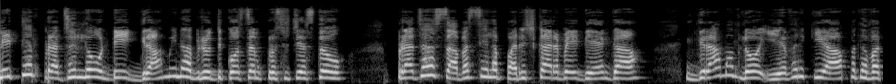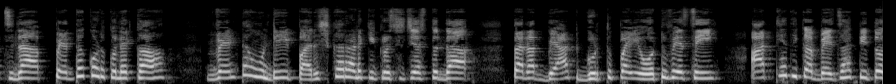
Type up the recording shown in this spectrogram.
నిత్యం ప్రజల్లో ఉండి గ్రామీణాభివృద్ధి కోసం కృషి చేస్తూ ప్రజా సమస్యల పరిష్కారమే ధ్యేయంగా గ్రామంలో ఎవరికి ఆపద వచ్చినా పెద్ద కొడుకు లెక్క వెంట ఉండి పరిష్కారానికి కృషి చేస్తున్న తన బ్యాట్ గుర్తుపై ఓటు వేసి అత్యధిక మెజార్టీతో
